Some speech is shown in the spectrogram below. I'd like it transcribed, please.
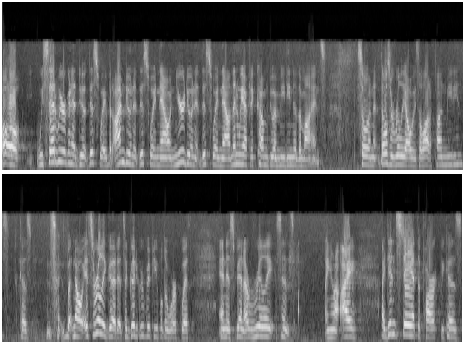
oh, we said we were going to do it this way, but I'm doing it this way now and you're doing it this way now, and then we have to come to a meeting of the minds. So and those are really always a lot of fun meetings because, but no, it's really good. It's a good group of people to work with, and it's been a really since, you know, I. I didn't stay at the park because,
